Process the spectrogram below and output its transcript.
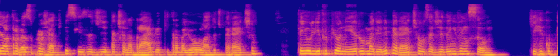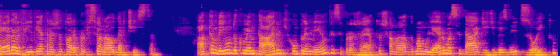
através do projeto de pesquisa de Tatiana Braga, que trabalhou ao lado de Peretti, tem o livro pioneiro Mariane Peretti, A Ousadia da Invenção, que recupera a vida e a trajetória profissional da artista. Há também um documentário que complementa esse projeto chamado Uma Mulher, Uma Cidade, de 2018,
